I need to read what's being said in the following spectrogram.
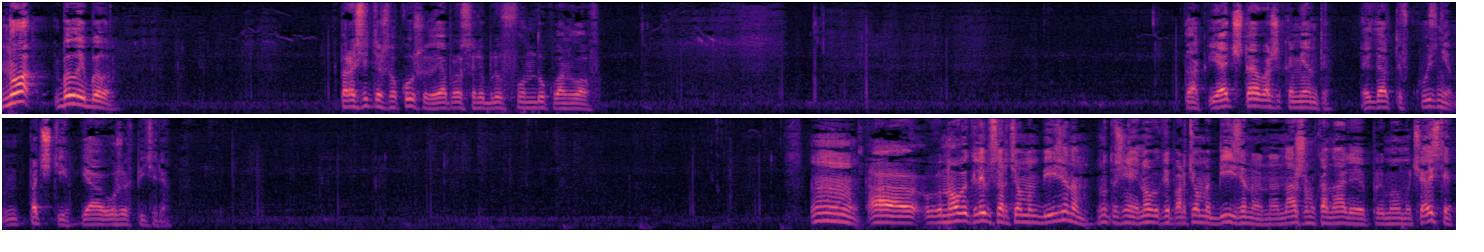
Но было и было. Простите, что кушаю, я просто люблю фундук One Love. Так, я читаю ваши комменты. Эльдар, ты в Кузне? Почти. Я уже в Питере. Mm, а новый клип с Артемом Бизиным, ну точнее, новый клип Артема Бизина на нашем канале при моем участии,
